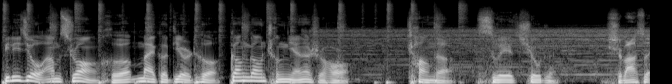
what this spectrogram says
Billy Joe Armstrong 和麦克迪尔特刚刚成年的时候唱的《Sweet Children》，十八岁。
